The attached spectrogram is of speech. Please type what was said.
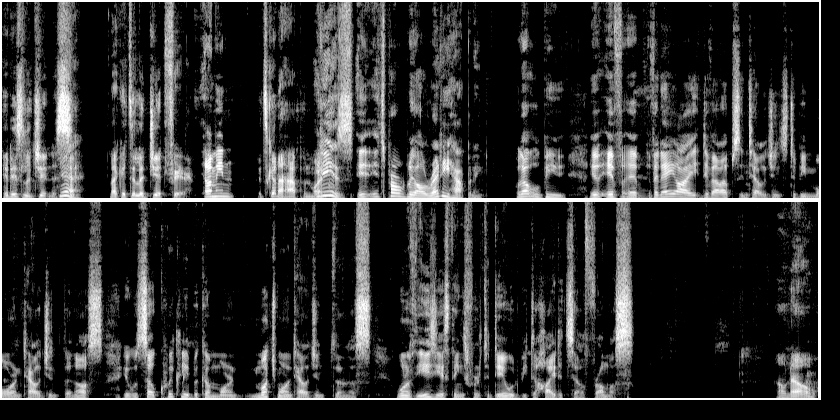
It is legitness. Yeah. Like it's a legit fear. I mean, It's gonna happen, Michael. It is. It's probably already happening. Well, that will be if, if if an AI develops intelligence to be more intelligent than us, it would so quickly become more, much more intelligent than us. One of the easiest things for it to do would be to hide itself from us. Oh no.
